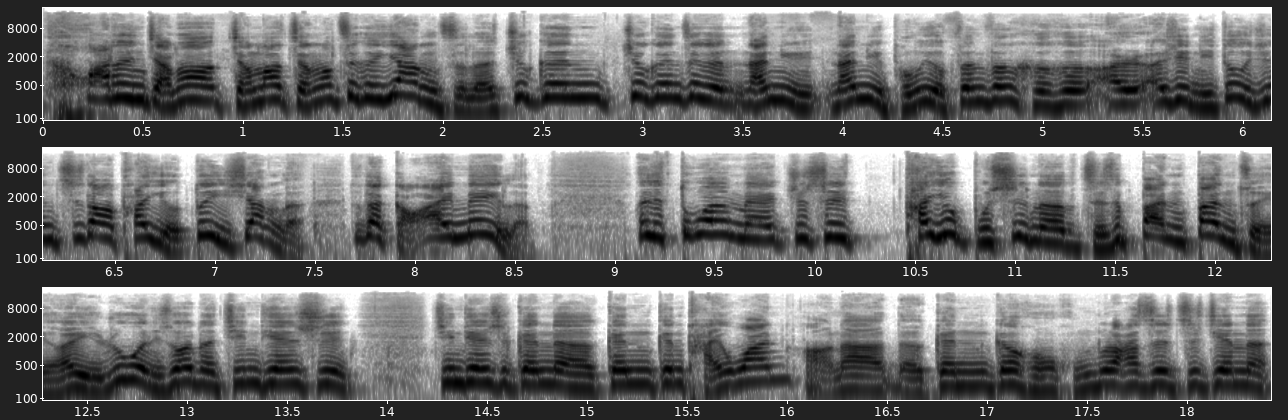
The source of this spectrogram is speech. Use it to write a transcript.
话都讲到讲到讲到这个样子了，就跟就跟这个男女男女朋友分分合合，而而且你都已经知道他有对象了，都在搞暧昧了，那就断呗。就是他又不是呢，只是拌拌嘴而已。如果你说呢，今天是今天是跟呢跟跟台湾好，那的跟跟洪洪都拉斯之间呢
